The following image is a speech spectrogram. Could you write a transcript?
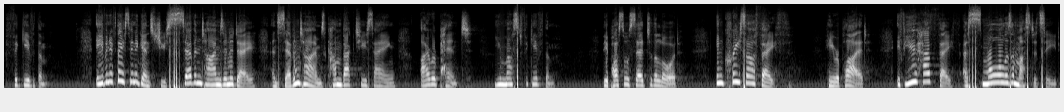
forgive them. Even if they sin against you seven times in a day, and seven times come back to you saying, I repent, you must forgive them. The apostles said to the Lord, Increase our faith. He replied, If you have faith as small as a mustard seed,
